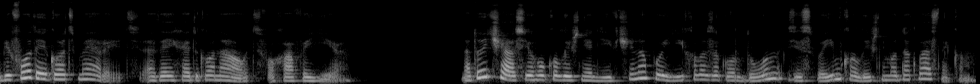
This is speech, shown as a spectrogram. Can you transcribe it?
Before they got married, they had gone out for half a year. На той час його колишня дівчина поїхала за кордон зі своїм колишнім однокласником.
